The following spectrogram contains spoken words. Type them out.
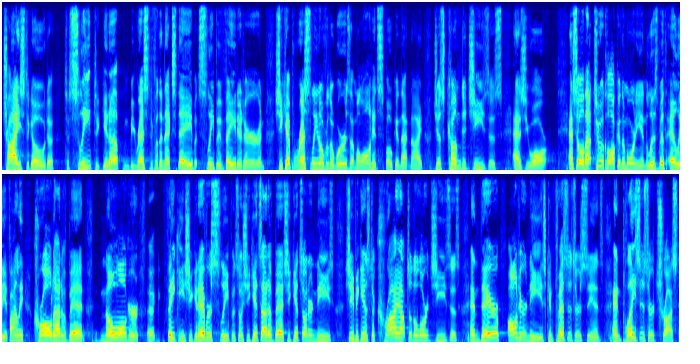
tries to go to, to sleep, to get up and be rested for the next day, but sleep evaded her, and she kept wrestling over the words that Malan had spoken that night. Just come to Jesus as you are. And so, about 2 o'clock in the morning, Elizabeth Elliot finally crawled out of bed, no longer uh, thinking she could ever sleep. And so, she gets out of bed, she gets on her knees, she begins to cry out to the Lord Jesus. And there, on her knees, confesses her sins and places her trust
